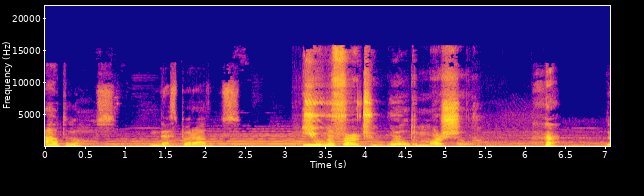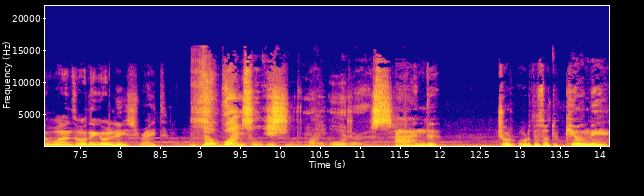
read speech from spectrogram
outlaws, desperados, You refer to World Marshal, Huh. the ones holding your leash, right? the ones who issued my orders. And your orders are to kill me?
